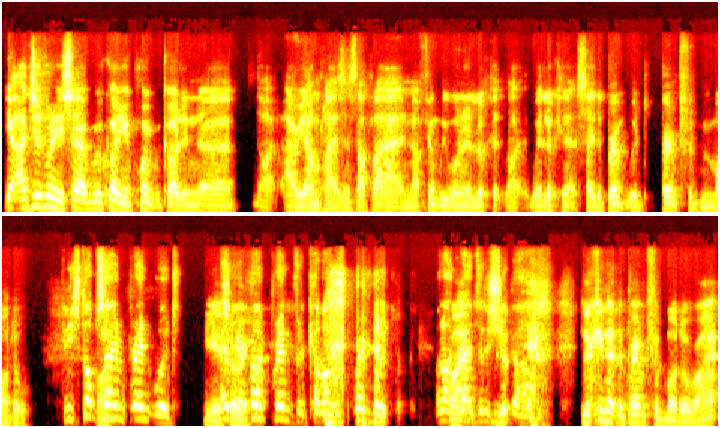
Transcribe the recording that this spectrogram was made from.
Yeah, I just wanted to say we've got your point regarding uh, like our young players and stuff like that, and I think we want to look at like we're looking at say the Brentwood Brentford model. Can you stop right? saying Brentwood? Yeah, Every sorry. time Brentford come up, it's Brentwood. I like right. going to the sugar. Looking at the Brentford model, right,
